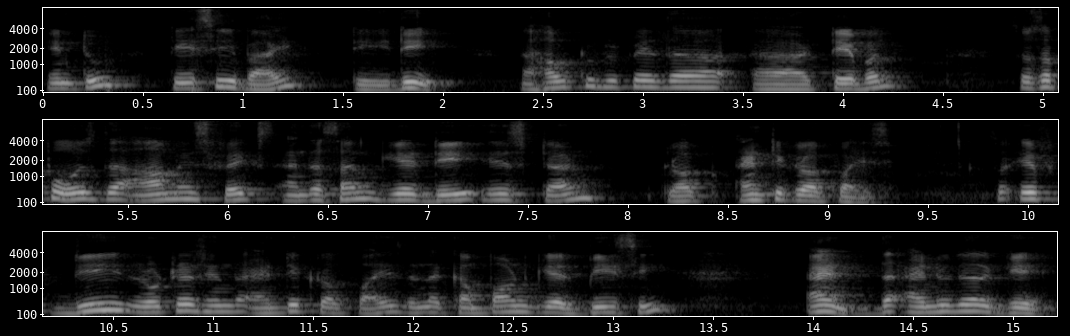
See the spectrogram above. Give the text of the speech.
into TC by TD. Now how to prepare the uh, table? So suppose the arm is fixed and the sun gear D is turned clock anti-clockwise. So if D rotates in the anti-clockwise then the compound gear BC and the annular gear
